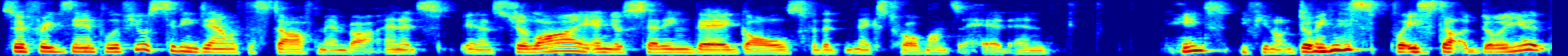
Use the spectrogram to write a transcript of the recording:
so for example if you're sitting down with a staff member and it's and it's july and you're setting their goals for the next 12 months ahead and hint if you're not doing this please start doing it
